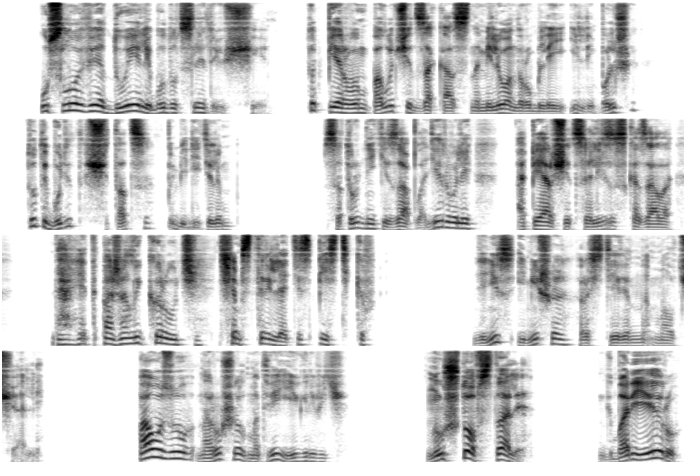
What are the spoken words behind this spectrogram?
— условия дуэли будут следующие. Кто первым получит заказ на миллион рублей или больше, тот и будет считаться победителем. Сотрудники зааплодировали, — а пиарщица Лиза сказала, — Да, это, пожалуй, круче, чем стрелять из пестиков. Денис и Миша растерянно молчали. Паузу нарушил Матвей Игоревич. — Ну что встали? К барьеру.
